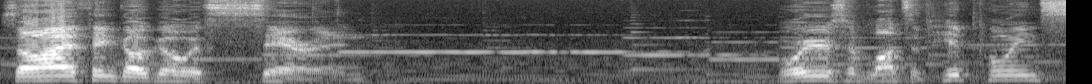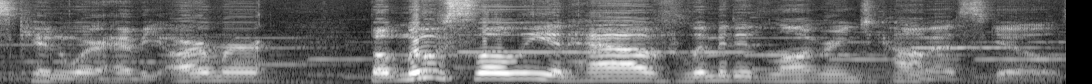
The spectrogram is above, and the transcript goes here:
so I think I'll go with Saren. Warriors have lots of hit points, can wear heavy armor, but move slowly and have limited long-range combat skills.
